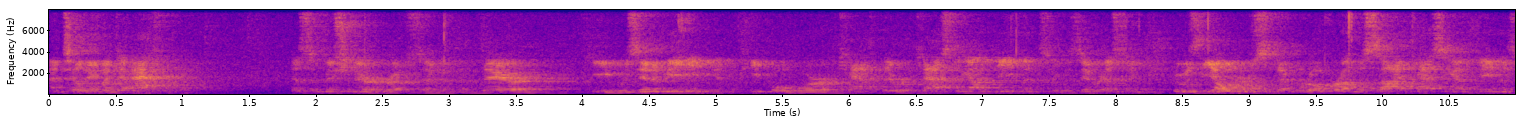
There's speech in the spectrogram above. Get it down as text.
until he went to Africa as a missionary representative. there, he was in a meeting, and people were cast, they were casting out demons. It was interesting. It was the elders that were over on the side casting out demons.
